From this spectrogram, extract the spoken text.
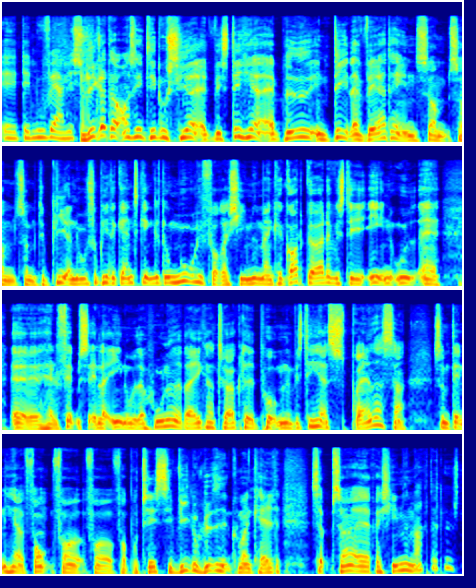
øh, det nuværende system. Ligger der også i det, du siger, at hvis det her er blevet en del af hverdagen, som, som, som det bliver nu, så bliver det ganske enkelt umuligt for regimet. Man kan godt gøre det, hvis det er en ud af øh, 90 eller en ud af 100, der ikke har tørklædet på, men hvis det her spreder sig som den her form for, for, for protest, civil ulydighed, kunne man kalde det, så, så er regimet magtesløst.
